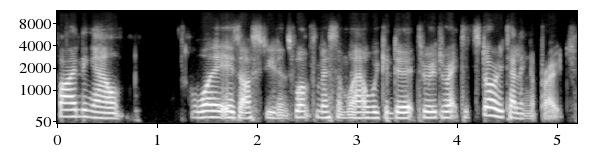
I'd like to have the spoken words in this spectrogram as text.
finding out what it is our students want from us and where we can do it through a directed storytelling approach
